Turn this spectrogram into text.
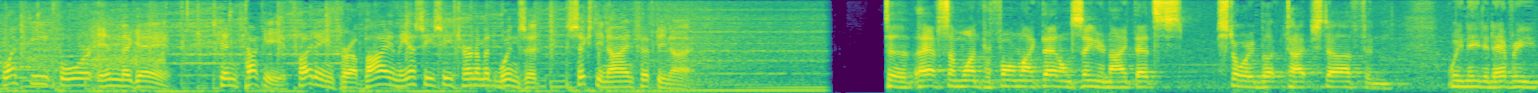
24 in the game. Kentucky fighting for a bye in the SEC tournament wins it 69-59. To have someone perform like that on senior night, that's storybook type stuff, and we needed every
